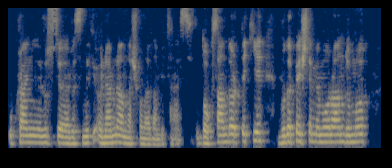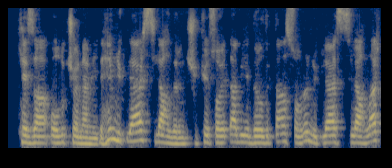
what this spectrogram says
Ukrayna ile Rusya arasındaki önemli anlaşmalardan bir tanesiydi. 94'teki Budapeşte Memorandumu keza oldukça önemliydi. Hem nükleer silahların çünkü Sovyetler Birliği dağıldıktan sonra nükleer silahlar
